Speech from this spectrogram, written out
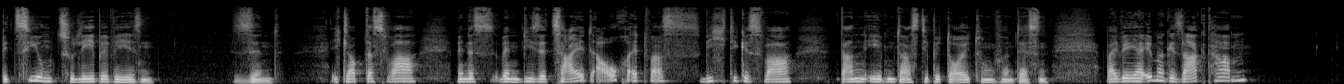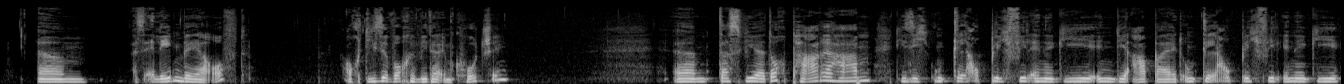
Beziehung zu Lebewesen sind. Ich glaube, das war, wenn es, wenn diese Zeit auch etwas Wichtiges war, dann eben das die Bedeutung von dessen. Weil wir ja immer gesagt haben, ähm, das erleben wir ja oft, auch diese Woche wieder im Coaching, ähm, dass wir doch Paare haben, die sich unglaublich viel Energie in die Arbeit, unglaublich viel Energie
